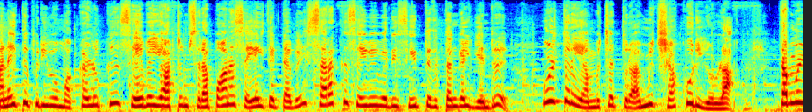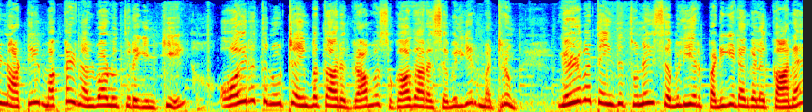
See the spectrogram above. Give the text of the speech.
அனைத்து பிரிவு மக்களுக்கு சேவையாற்றும் சிறப்பான செயல் திட்டமே சரக்கு சேவை வரி சீர்திருத்தங்கள் என்று உள்துறை அமைச்சர் திரு அமித்ஷா கூறியுள்ளார். தமிழ்நாட்டில் மக்கள் நல்வாழ்வுத்துறையின் கீழ் ஆயிரத்து நூற்று ஐம்பத்தாறு கிராம சுகாதார செவிலியர் மற்றும் எழுபத்தைந்து துணை செவிலியர் பணியிடங்களுக்கான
